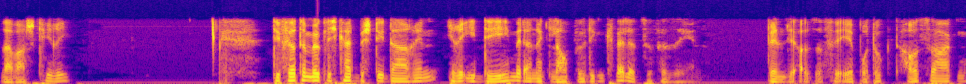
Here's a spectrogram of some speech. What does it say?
Lavash Kiri. Die vierte Möglichkeit besteht darin, Ihre Idee mit einer glaubwürdigen Quelle zu versehen. Wenn Sie also für Ihr Produkt Aussagen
